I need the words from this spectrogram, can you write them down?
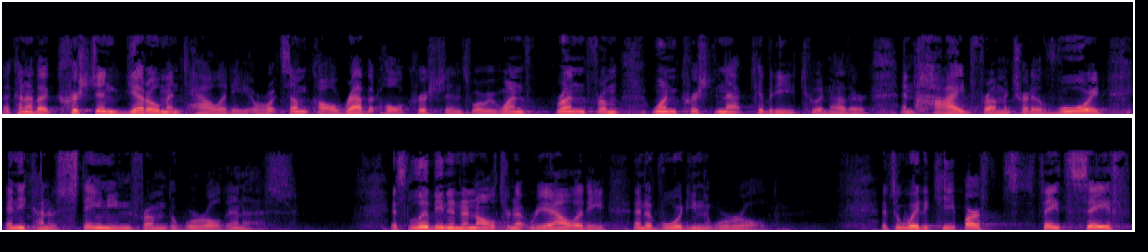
a, kind of a Christian ghetto mentality, or what some call rabbit hole Christians, where we run, run from one Christian activity to another and hide from and try to avoid any kind of staining from the world in us. It's living in an alternate reality and avoiding the world. It's a way to keep our faith safe,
